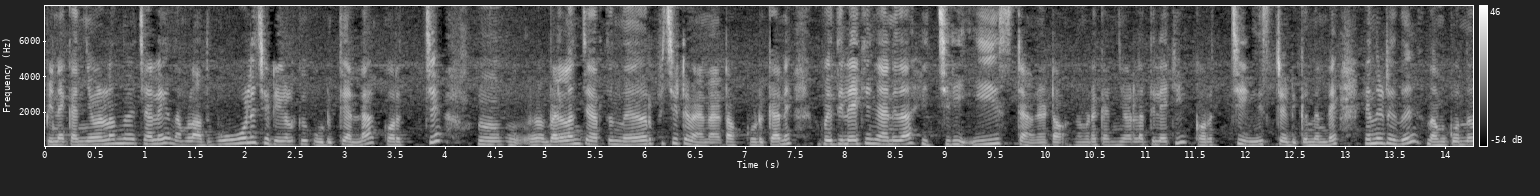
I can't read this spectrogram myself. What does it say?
പിന്നെ കഞ്ഞിവെള്ളം എന്ന് വെച്ചാൽ നമ്മൾ അതുപോലെ ചെടികൾക്ക് കൊടുക്കല്ല. കുറച്ച് ഉം, വെള്ളം ചേർത്ത് നേർപ്പിച്ചിട്ട് വേണം കേട്ടോ കൊടുക്കാൻ അപ്പോൾ ഇതിലേക്ക് ഞാനിതാ ഇച്ചിരി ഈസ്റ്റാണ് കേട്ടോ നമ്മുടെ കഞ്ഞിവെള്ളത്തിലേക്ക് കുറച്ച് ഈസ്റ്റ് എടുക്കുന്നുണ്ട്. എന്നിട്ട് ഇത് നമുക്കൊന്ന്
